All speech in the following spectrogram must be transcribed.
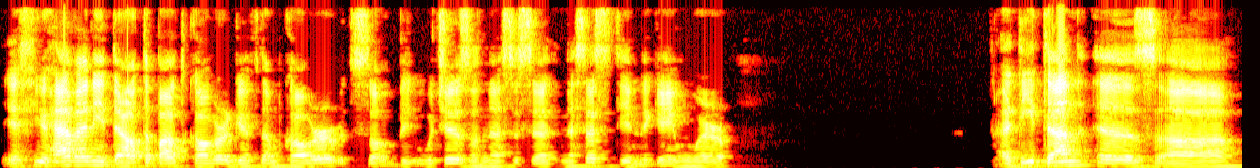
if you have any doubt about cover, give them cover, so which is a necess- necessity in the game where a D10 is uh,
